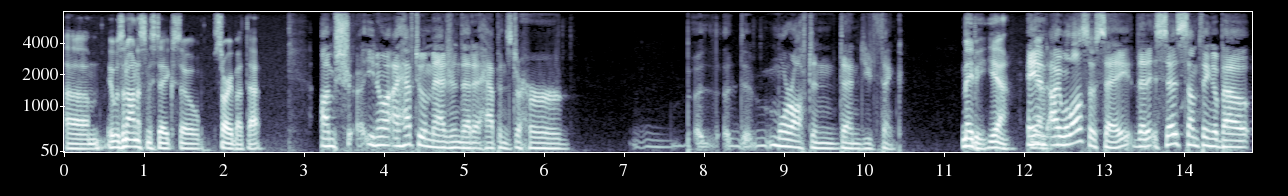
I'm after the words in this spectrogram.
Um, it was an honest mistake so sorry about that. I'm sure. You know, I have to imagine that it happens to her uh, more often than you'd think. Maybe, yeah. And yeah. I will also say that it says something about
